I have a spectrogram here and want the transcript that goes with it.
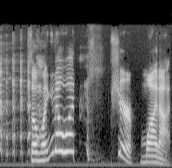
so I'm like, you know what? Sure, why not?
